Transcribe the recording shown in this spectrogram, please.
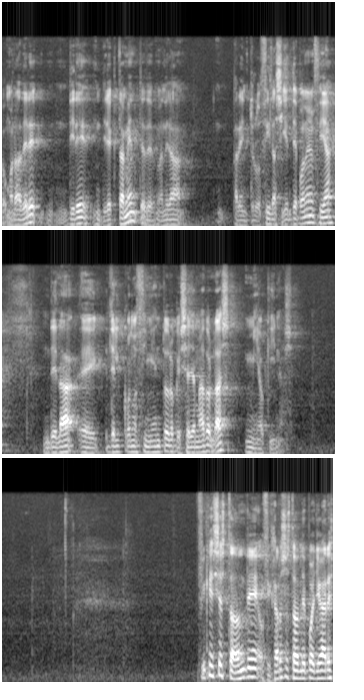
como la diré, indirectamente, de manera para introducir la siguiente ponencia, eh, del conocimiento de lo que se ha llamado las mioquinas. Fíjense hasta dónde, o fijaros hasta dónde puede llegar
